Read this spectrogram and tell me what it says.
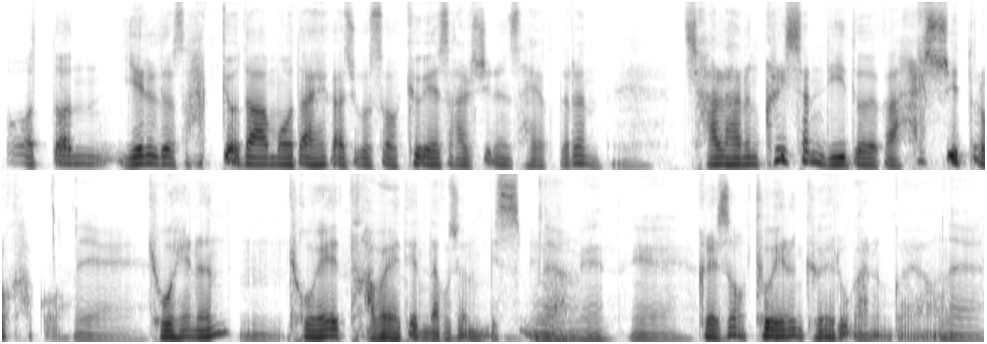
어떤 예를 들어서 학교다 뭐다 해가지고서 교회에서 할 수 있는 사역들은 잘하는 크리스천 리더가 할 수 있도록 하고 예. 교회는 음. 교회에 다 와야 된다고 저는 네, 믿습니다. 아멘. 예. 그래서 교회는 교회로 가는 거예요. 네.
